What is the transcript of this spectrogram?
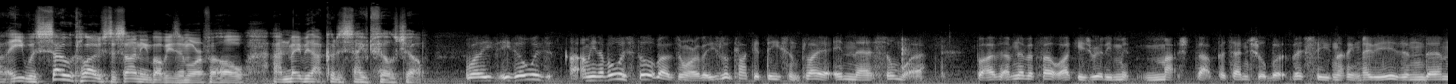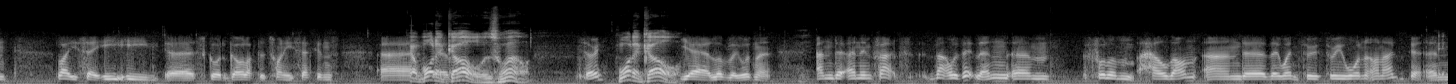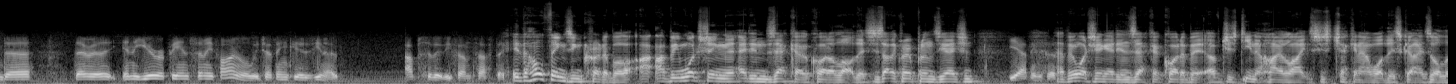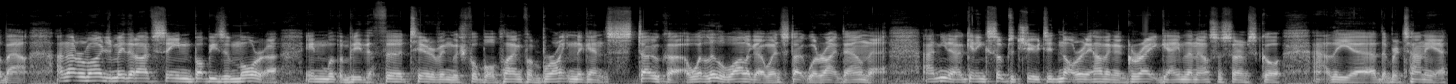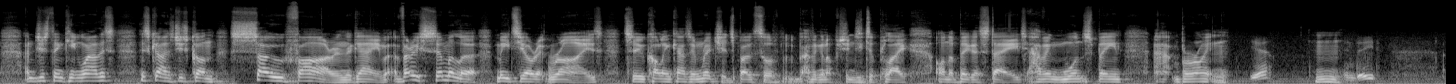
He was so close to signing Bobby Zamora for Hull, and maybe that could have saved Phil's job. Well, he's, he's always. I mean, I've always thought about Zamora that he's looked like a decent player in there somewhere, but I've, I've never felt like he's really m- matched that potential. But this season, I think maybe he is, and um, like you say, he he uh, scored a goal after 20 seconds. God, what a um, goal as well! Sorry. What a goal! Yeah, lovely, wasn't it? And uh, and in fact, that was it then. Um, Fulham held on, and uh, they went through three-one on aggregate, and uh, they're uh, in a European semi-final, which I think is you know absolutely fantastic. Yeah, the whole thing's incredible. I, have been watching Edin Dzeko quite a lot. Of this is that the correct pronunciation? Yeah, I think so. I've been watching Edin Dzeko quite a bit of just you know highlights, just checking out what this guy's all about, and that reminded me that I've seen Bobby Zamora in what would be the third tier of English football, playing for Brighton against Stoke a, a little while ago when Stoke were right down there, and you know getting substituted, not really having a great game. Then I also saw him score at the uh, at the Britannia, and just thinking, wow, this this guy's just gone so far in the game. A very similar meteoric rise to Colin Kazim Richards, both sort of having an opportunity to play on a bigger stage, having once been at Brighton. Yeah, Hmm. indeed.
